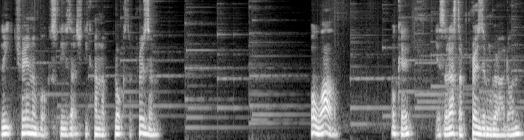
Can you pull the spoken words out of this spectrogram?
Elite Trainer box sleeves actually kind of blocks the Prism. Oh, wow. Okay. Yeah, so that's the Prism Groudon.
